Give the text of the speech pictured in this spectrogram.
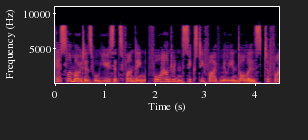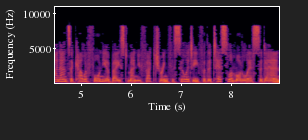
Tesla Motors will use its funding $465 million to finance a California-based manufacturing facility for the Tesla Model S sedan,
